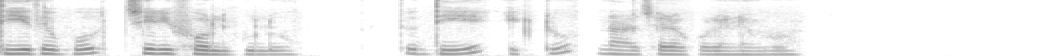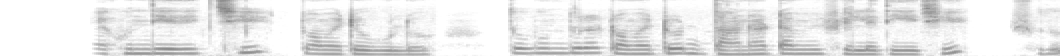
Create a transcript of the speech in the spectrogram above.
দিয়ে দেবো চেরি ফলগুলো। তো দিয়ে একটু নাড়াচাড়া করে নেব। এখন দিয়ে দিচ্ছি টমেটোগুলো। তো বন্ধুরা টমেটোর দানাটা আমি ফেলে দিয়েছি, শুধু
